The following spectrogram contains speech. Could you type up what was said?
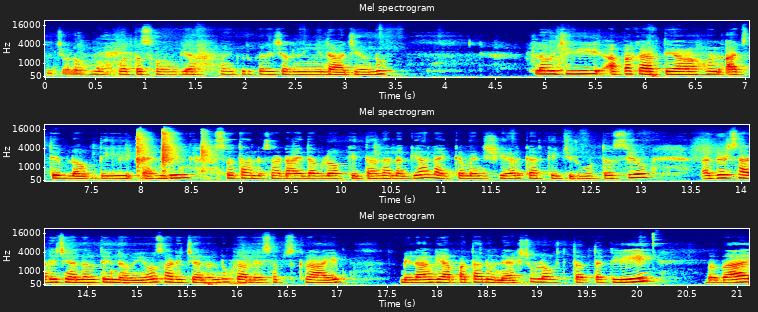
ਸੋ ਚਲੋ, ਹੁਣ ਇੱਕ ਵਾਰ ਤਾਂ ਸੌਂ ਗਿਆ, ਵਾਹਿਗੁਰੂ ਕਰੇ ਚੱਲ ਨੀਂਦ ਆ ਜੇ ਉਹਨੂੰ। ਲਓ ਜੀ, ਆਪਾਂ ਕਰਦੇ ਆ ਹੁਣ ਅੱਜ ਦੇ ਵਲੌਗ ਦੀ ਐਂਡਿੰਗ ਸੋ ਤੁਹਾਨੂੰ ਸਾਡਾ ਅੱਜ ਦਾ ਵਲੌਗ ਕਿੱਦਾਂ ਦਾ ਲੱਗਿਆ ਲਾਈਕ ਕਮੈਂਟ ਸ਼ੇਅਰ ਕਰਕੇ ਜਰੂਰ ਦੱਸਿਓ। ਅਗਰ ਸਾਡੇ ਚੈਨਲ ਤੇ ਨਵੇਂ ਹੋ, ਸਾਡੇ ਚੈਨਲ ਨੂੰ ਕਰ ਲਿਓ ਸਬਸਕ੍ਰਾਈਬ ਮਿਲਾਂਗੇ ਆਪਾਂ ਤੁਹਾਨੂੰ ਨੈਕਸਟ ਵਲੌਗ ਤਦ ਤੱਕ ਲਈ ਬਾਏ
